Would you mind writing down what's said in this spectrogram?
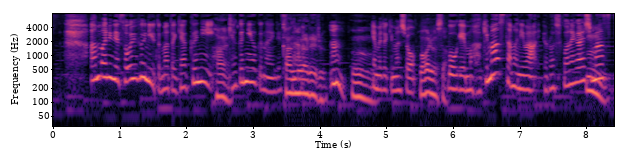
あんまりねそういう風に言うとまた逆に、はい。逆に良くないですか勘らぐられる。うん、うん。やめときましょう。わかりました。暴言も吐きます。たまにはよろしくお願いします、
